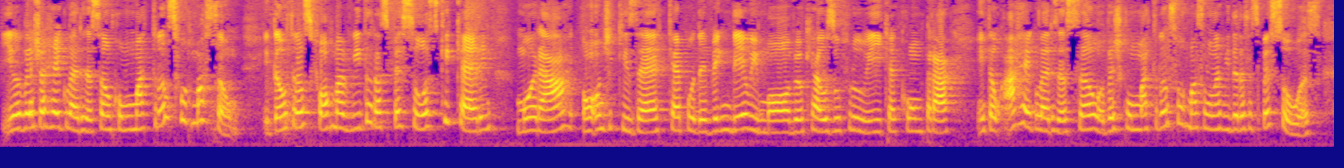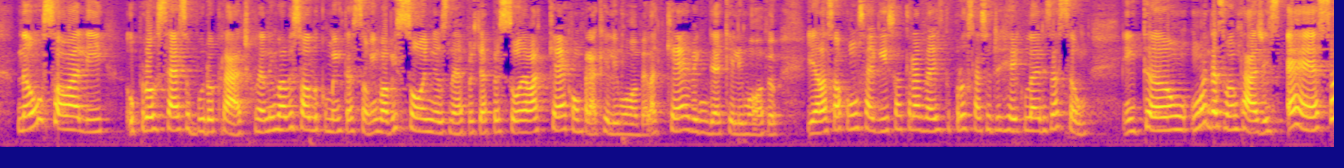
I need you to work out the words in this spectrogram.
E eu vejo a regularização como uma transformação. Então transforma a vida das pessoas que querem morar onde quiser, quer poder vender o imóvel, quer usufruir, quer comprar. Então a regularização eu vejo como uma transformação na vida dessas pessoas. Não só ali o processo burocrático, né? não envolve só documentação, envolve sonhos, né? Porque a pessoa ela quer comprar aquele imóvel, ela quer vender aquele imóvel e ela só consegue isso através do processo de regularização. Então, uma das vantagens é essa,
